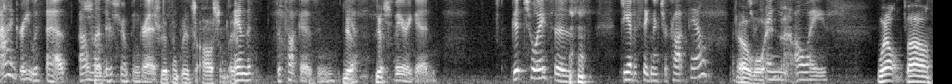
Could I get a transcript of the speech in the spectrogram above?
I agree with that. I love their shrimp and grits. Shrimp and grits are awesome. There. and the, the tacos and Yeah, yes, yes. it's very good. Good choices. do you have a signature cocktail? Like, Oh, boy. thing you always. Well, uh,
